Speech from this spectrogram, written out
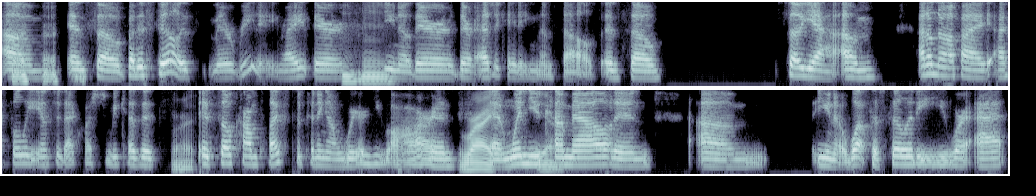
um, and so but it's still it's they're reading right they're mm-hmm. you know they're they're educating themselves and so so yeah um I don't know if I, I fully answered that question because it's right. it's so complex depending on where you are and right. and when you yeah. come out and um, you know what facility you were at.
